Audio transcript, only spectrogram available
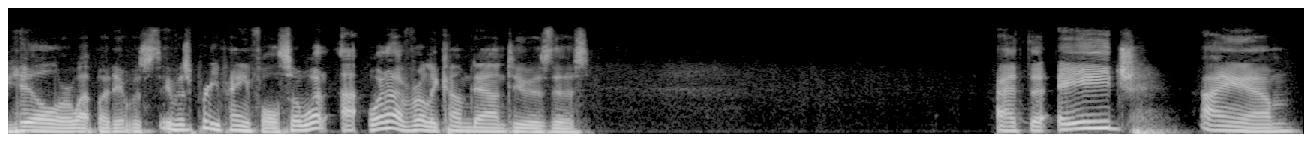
hill or what, but it was it was pretty painful. So what I, what I've really come down to is this: at the age I am,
